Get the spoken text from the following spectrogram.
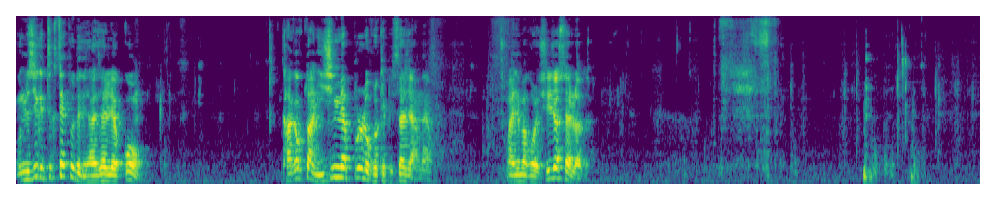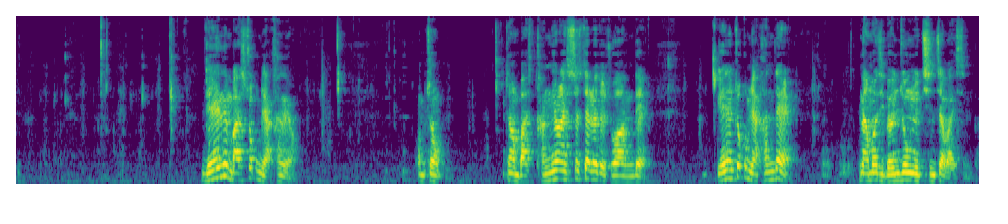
음식의 특색도 되게 잘 살렸고 가격도 한 20몇 불로 그렇게 비싸지 않아요. 마지막으로 시저 샐러드. 얘는 맛이 조금 약하네요. 엄청. 저는 맛 강렬한 시저 샐러드를 좋아하는데 얘는 조금 약한데 나머지 면 종류 진짜 맛있습니다.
